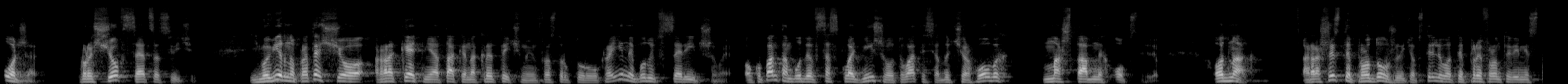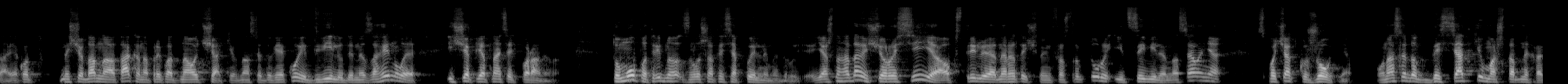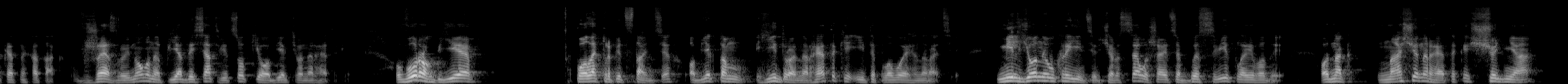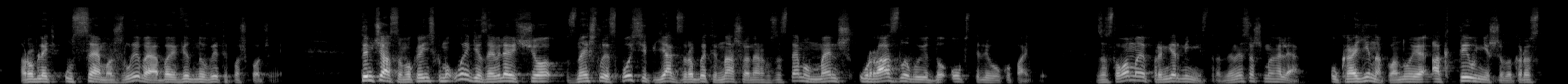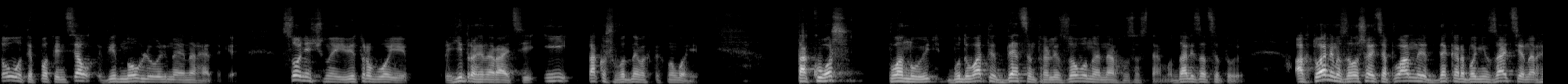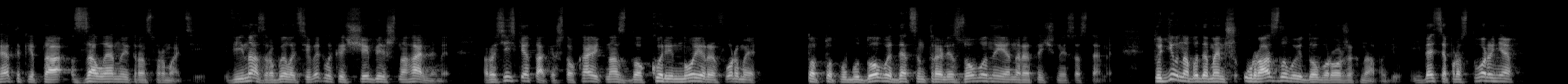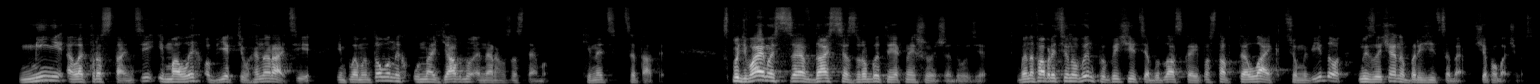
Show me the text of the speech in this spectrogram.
Отже, про що все це свідчить? Ймовірно, про те, що ракетні атаки на критичну інфраструктуру України будуть все рідшими. Окупантам буде все складніше готуватися до чергових масштабних обстрілів. Однак рашисти продовжують обстрілювати прифронтові міста. Як, от нещодавна атака, наприклад, на Очаків, внаслідок якої дві людини загинули і ще 15 поранено. Тому потрібно залишатися пильними, друзі. Я ж нагадаю, що Росія обстрілює енергетичну інфраструктуру і цивільне населення з початку жовтня. Унаслідок десятків масштабних ракетних атак вже зруйновано 50% об'єктів енергетики. Ворог б'є по електропідстанціях, об'єктам гідроенергетики і теплової генерації. Мільйони українців через це лишаються без світла і води. Однак наші енергетики щодня роблять усе можливе, аби відновити пошкодження. Тим часом в українському уряді заявляють, що знайшли спосіб, як зробити нашу енергосистему менш уразливою до обстрілів окупантів. За словами прем'єр-міністра Дениса Шмигаля, Україна планує активніше використовувати потенціал відновлювальної енергетики, сонячної, вітрової, гідрогенерації і також водневих технологій. Також планують будувати децентралізовану енергосистему. Далі зацитую. Актуальними залишаються плани декарбонізації енергетики та зеленої трансформації. Війна зробила ці виклики ще більш нагальними. Російські атаки штовхають нас до корінної реформи, тобто побудови децентралізованої енергетичної системи. Тоді вона буде менш уразливою до ворожих нападів. Йдеться про створення міні-електростанцій і малих об'єктів генерації, імплементованих у наявну енергосистему. Кінець цитати. Сподіваємось, це вдасться зробити якнайшвидше, друзі. Ви на фабриці новин. Підпишіться, будь ласка, і поставте лайк цьому відео. Ну і звичайно, бережіть себе. Ще побачимось.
